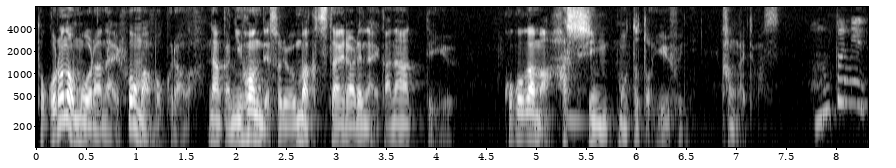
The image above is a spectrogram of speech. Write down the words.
ところのモーラナイフをまあ僕らは。なんか日本でそれをうまく伝えられないかなっていう。ここがまあ発信元というふうに考えてます。本当に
